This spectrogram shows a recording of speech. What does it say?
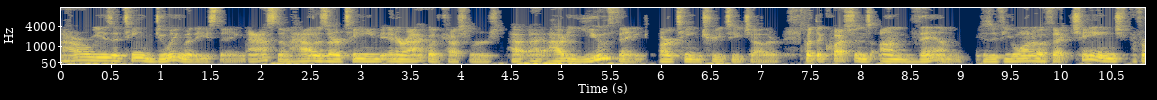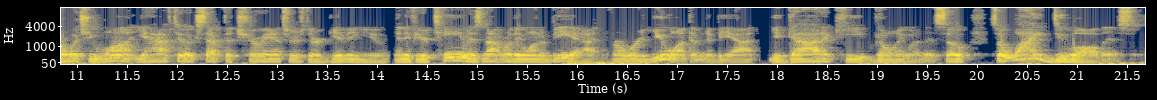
how are we as a team doing with these things? Ask them, how does our team interact with customers? How, how do you think our team treats each other? Put the questions on them because if you want to affect change for what you want, you have to accept the true answers they're giving you. And if your team is not where they want to be at or where you want them to be at, you got to keep going with it. So, so why do all this?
